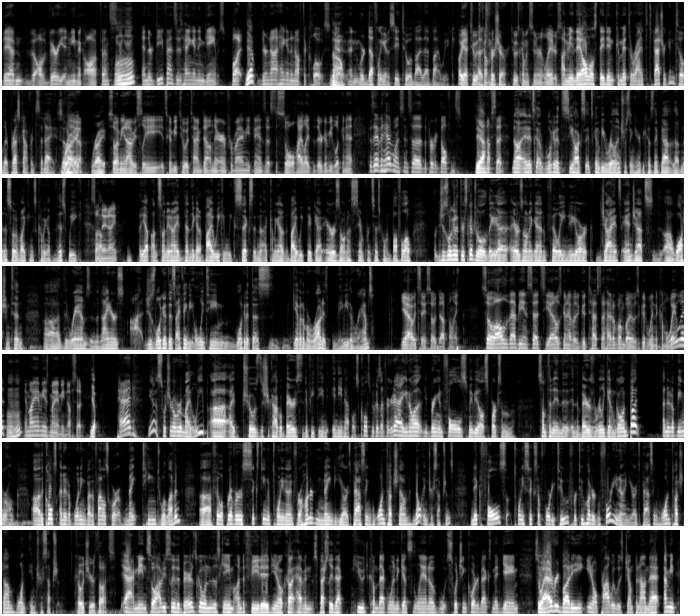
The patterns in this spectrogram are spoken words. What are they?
They have a very anemic offense, and their defense is hanging in games, but Yeah. they're not hanging enough to close. No. Yeah, and we're definitely going to see Tua by that bye week. Oh yeah, Tua is That's coming for sure. Tua is coming sooner than later. So I mean, they almost they didn't commit to Ryan Fitzpatrick until their press conference today. So Right. yeah. Right. So I mean, obviously, it's going to be two a time down there, and for Miami fans, that's the sole highlight that they're going to be looking at because they haven't had one since uh, the Perfect Dolphins. Yeah. Enough said. No, and it's got, looking at the Seahawks. It's going to be real interesting here because they've got the Minnesota Vikings coming up this week. Sunday Uh, night. Yep, on Sunday night. Then they got a bye week in week six, and uh, coming out of the bye week, they've got Arizona, San Francisco, and Buffalo. Just looking at their schedule, they got Arizona again, Philly, New York, Giants, and Jets, uh, Washington, uh, the Rams, and the Niners. Uh, just looking at this, I think the only team looking at this giving them a run is maybe the Rams. Yeah, I would say so, definitely. So all of that being said, Seattle's going to have a good test ahead of them, but it was a good win to come away with. And Miami is Miami. Enough said. Yep. Pad. Yeah, switching over to my leap, uh, I chose the Chicago Bears to defeat the In- Indianapolis Colts because I figured, yeah, you know what, you bring in Foles, maybe that'll spark some something in the in the Bears and really get them going. But ended up being wrong. Uh, the Colts ended up winning by the final score of 19 to 11. Uh, Philip Rivers, 16 of 29 for 190 yards passing, one touchdown, no interceptions. Nick Foles, 26 of 42 for 249 yards passing, one touchdown, one interception. Coach, your thoughts? Yeah, I mean, so obviously the Bears go into this game undefeated. You know, having especially that huge comeback win against Atlanta, w- switching quarterbacks mid-game. So everybody, you know, probably was jumping on that. I mean,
